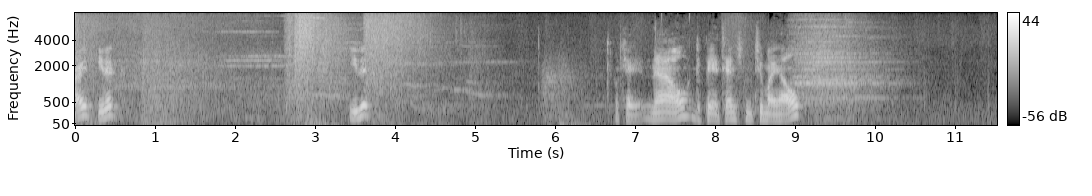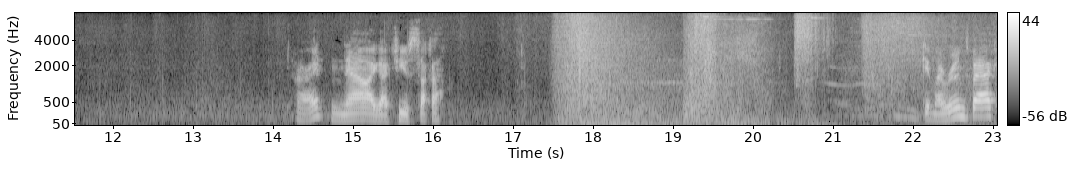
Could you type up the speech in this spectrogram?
All right, eat it. Eat it. Okay, now to pay attention to my health. Alright, now I got you, sucker. Get my runes back.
